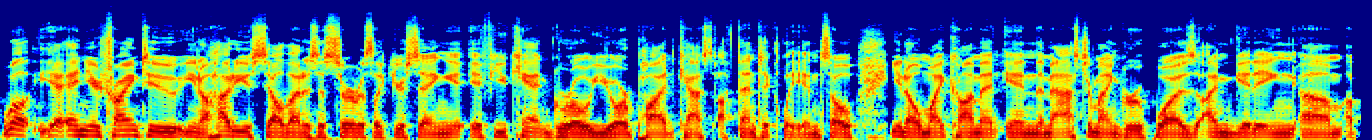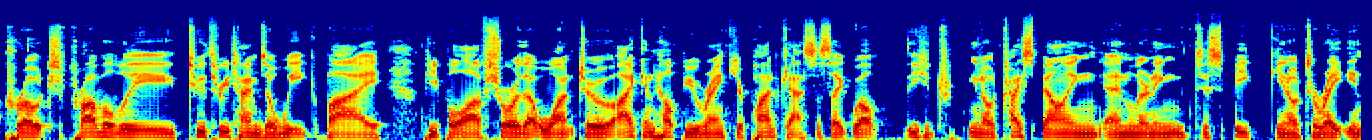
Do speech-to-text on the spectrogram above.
Well, yeah, and you're trying to, you know, how do you sell that as a service? Like you're saying, if you can't grow your podcast authentically, and so, you know, my comment in the mastermind group was, I'm getting um, approached probably two, three times a week by people offshore that want to. I can help you rank your podcast. It's like, well, you could, you know, try spelling and learning to speak, you know, to write in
